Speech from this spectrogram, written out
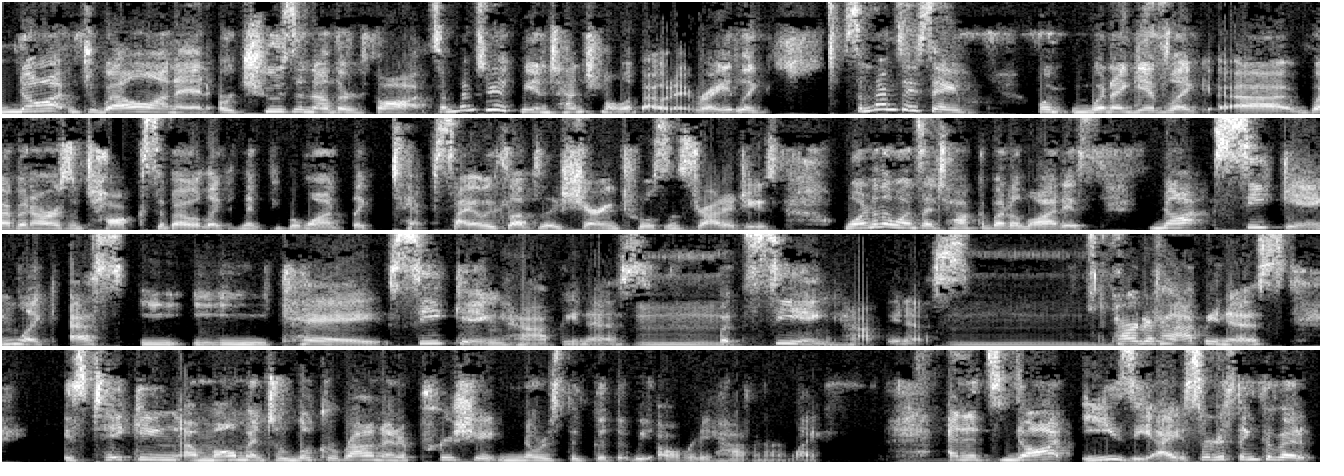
not dwell on it or choose another thought. Sometimes you have to be intentional about it, right? Like sometimes I say when, when I give like uh, webinars and talks about like that people want like tips, I always love like sharing tools and strategies. One of the ones I talk about a lot is not seeking like S E E K, seeking happiness, mm. but seeing happiness. Mm. Part of happiness is taking a moment to look around and appreciate and notice the good that we already have in our life. And it's not easy. I sort of think of it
